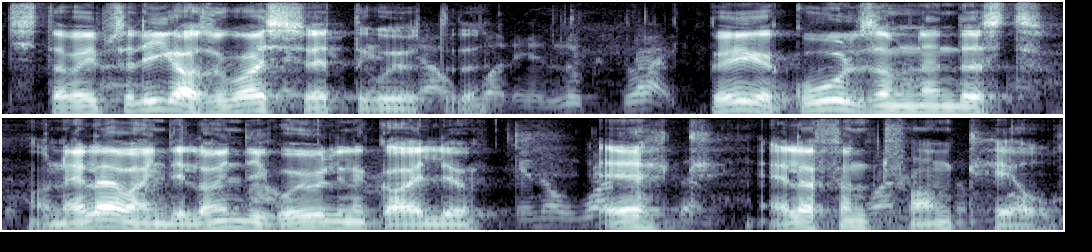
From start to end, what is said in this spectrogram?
siis ta võib seal igasugu asju ette kujutada. kõige kuulsam nendest on elevandilondi kujuline kalju ehk Elephant Trunk Hill.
